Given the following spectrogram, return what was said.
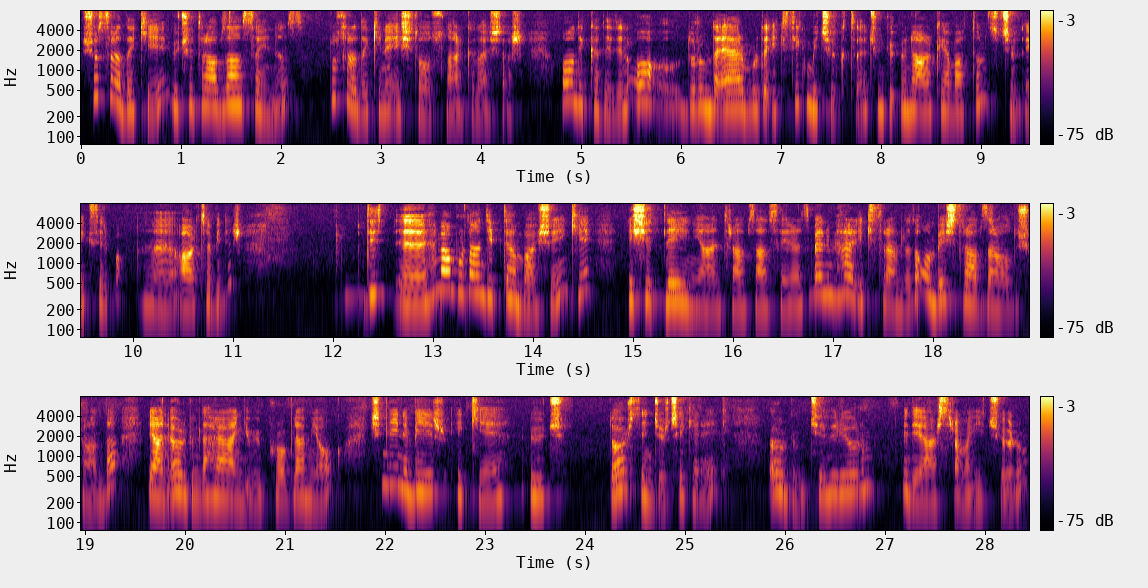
Şu sıradaki üçlü trabzan sayınız bu sıradakine eşit olsun arkadaşlar. Ona dikkat edin. O durumda eğer burada eksik mi çıktı? Çünkü öne arkaya battığımız için eksilip e, artabilir. E, hemen buradan dipten başlayın ki eşitleyin yani trabzan sayılarınızı. Benim her iki sıramda da 15 trabzan oldu şu anda. Yani örgümde herhangi bir problem yok. Şimdi yine 1, 2, 3, 4 zincir çekerek örgümü çeviriyorum ve diğer sırama geçiyorum.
